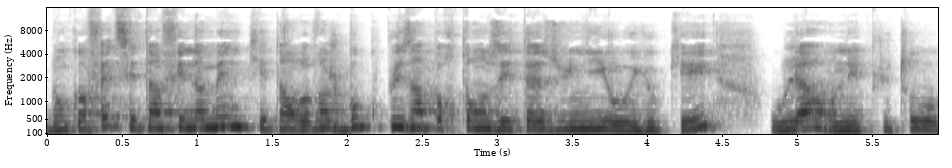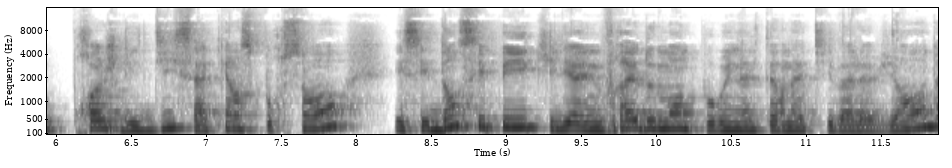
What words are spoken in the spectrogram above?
Donc en fait c'est un phénomène qui est en revanche beaucoup plus important aux États-Unis, au UK où là, on est plutôt proche des 10 à 15% Et c'est dans ces pays qu'il y a une vraie demande pour une alternative à la viande.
